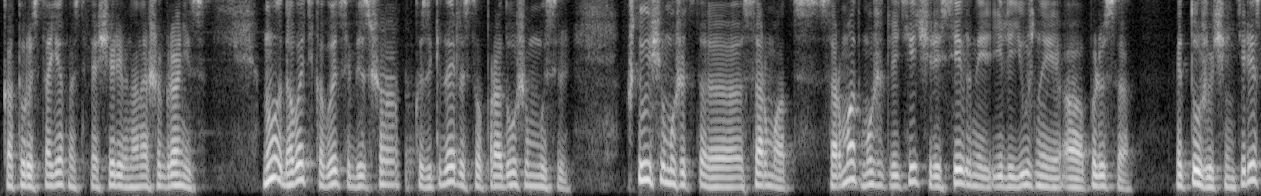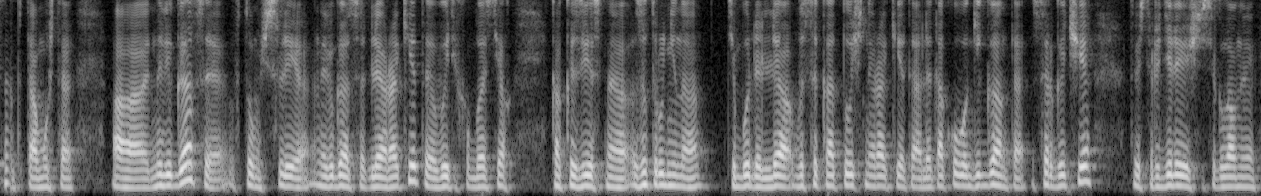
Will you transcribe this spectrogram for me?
которые стоят в настоящее время на нашей границе. Ну, давайте, как говорится, без шапка закидательства продолжим мысль. Что еще может э, Сармат? Сармат может лететь через северные или южные полюса. Это тоже очень интересно, потому что а, навигация, в том числе навигация для ракеты в этих областях, как известно, затруднена, тем более для высокоточной ракеты, а для такого гиганта СРГЧ, то есть разделяющейся главной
